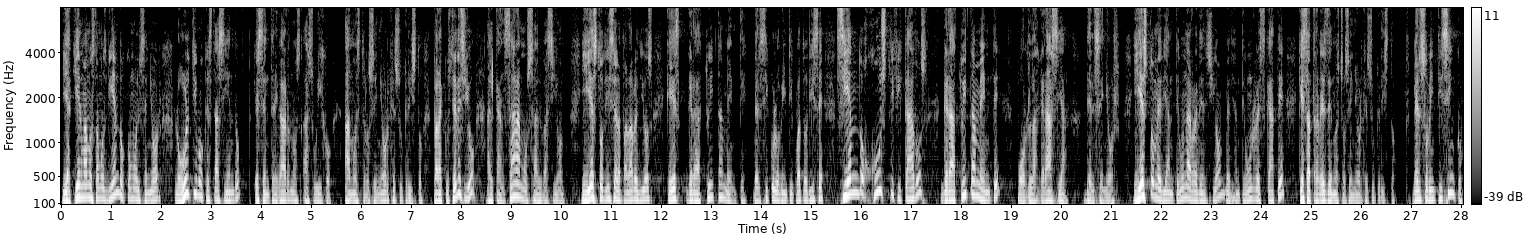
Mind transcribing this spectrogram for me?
Y aquí, hermano, estamos viendo cómo el Señor, lo último que está haciendo es entregarnos a su Hijo, a nuestro Señor Jesucristo, para que ustedes y yo alcanzáramos salvación. Y esto dice la palabra de Dios que es gratuitamente. Versículo 24 dice, siendo justificados gratuitamente por la gracia del Señor. Y esto mediante una redención, mediante un rescate, que es a través de nuestro Señor Jesucristo. Verso 25,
